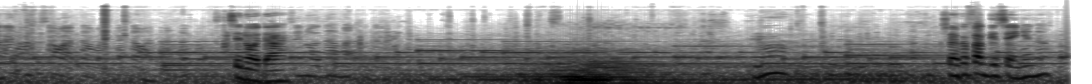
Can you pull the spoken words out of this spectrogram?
ano, sa Sawata, sa Sawata. Sinoda? Sinoda, ano. No. So, nagka-fog din sa inyo, no?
